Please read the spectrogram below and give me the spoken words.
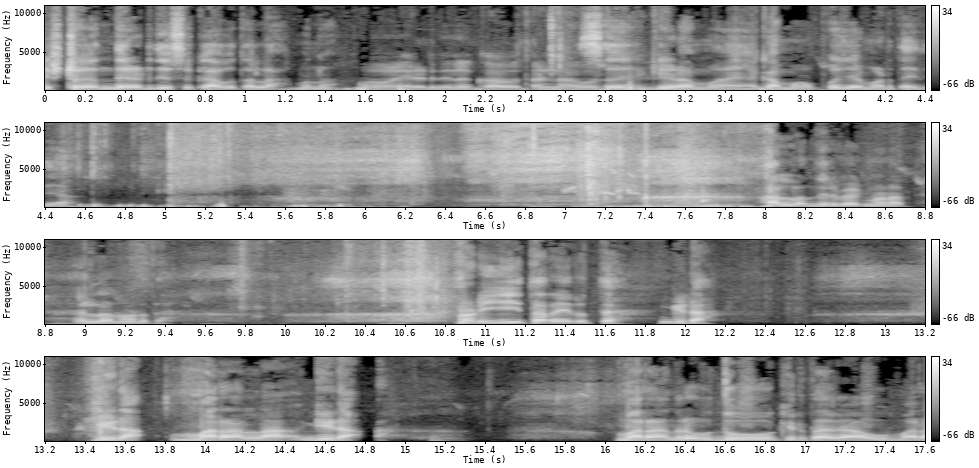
ಎಷ್ಟು ಒಂದೆರಡು ದಿವಸಕ್ಕೆ ಆಗುತ್ತಲ್ಲ ಮನು? ಹ್ಞೂ ಎರಡು ದಿನಕ್ಕೆ ಆಗುತ್ತೆ. ಅಣ್ಣ ಸರಿ ಕೇಳಮ್ಮ ಯಾಕಮ್ಮ ಪೂಜೆ ಮಾಡ್ತಾ ಇದೆಯಾ? ಅಲ್ಲೊಂದಿರ್ಬೇಕು ನೋಡಪ್ಪ ಎಲ್ಲ ನೋಡಿದೆ. ನೋಡಿ ಈ ಥರ ಇರುತ್ತೆ ಗಿಡ. ಗಿಡ ಮರ ಅಲ್ಲ ಗಿಡ. ಮರ ಅಂದರೆ ಉದ್ದೂಕಿರ್ತವೆ ಅವು ಮರ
